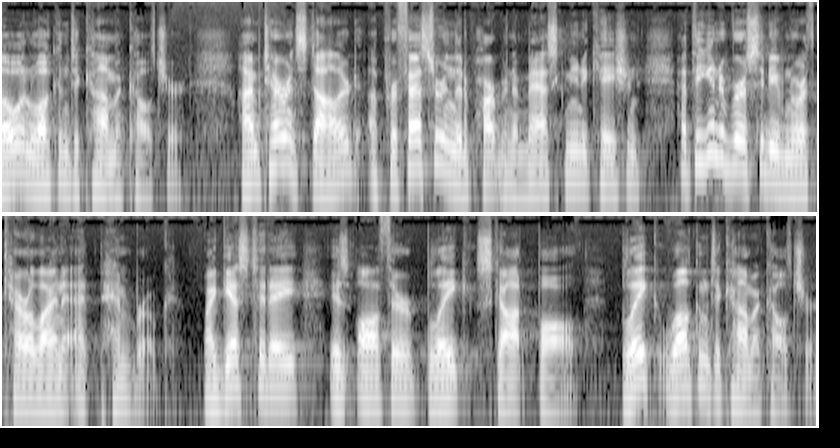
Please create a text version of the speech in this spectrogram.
Hello and welcome to Comic Culture. I'm Terence Dollard, a professor in the Department of Mass Communication at the University of North Carolina at Pembroke. My guest today is author Blake Scott Ball. Blake, welcome to Comic Culture.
